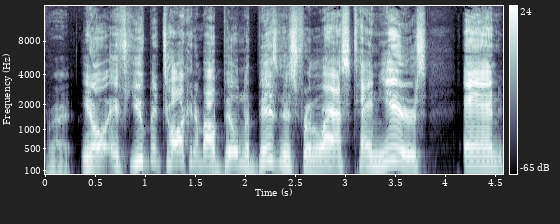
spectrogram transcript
Right. You know, if you've been talking about building a business for the last 10 years and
